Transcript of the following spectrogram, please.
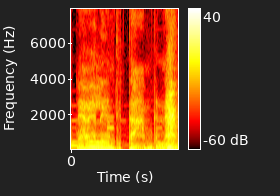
แล้วอย่าลืมติดตามกันนะ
